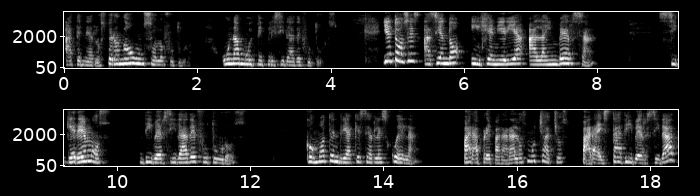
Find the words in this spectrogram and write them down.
a tenerlos, pero no un solo futuro, una multiplicidad de futuros. Y entonces, haciendo ingeniería a la inversa, si queremos diversidad de futuros, cómo tendría que ser la escuela para preparar a los muchachos para esta diversidad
